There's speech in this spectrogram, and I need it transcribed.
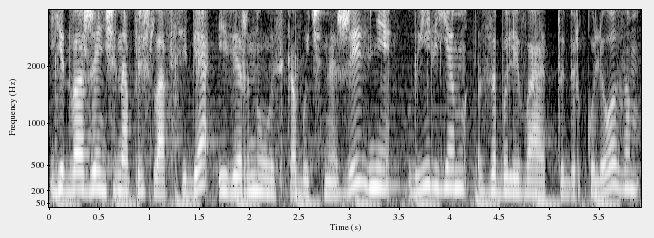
Едва женщина пришла в себя и вернулась к обычной жизни, Уильям заболевает туберкулезом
